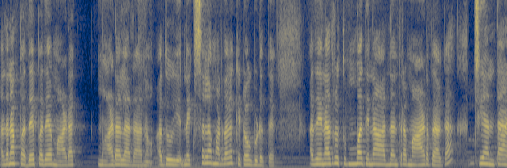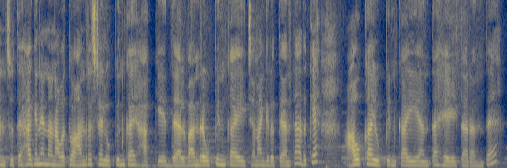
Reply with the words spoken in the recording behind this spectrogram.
ಅದನ್ನು ಪದೇ ಪದೇ ಮಾಡಕ್ಕೆ ಮಾಡಲ್ಲ ನಾನು. ಅದು ನೆಕ್ಸ್ಟ್ ಸಲ ಮಾಡಿದಾಗ ಕೆಟ್ಟೋಗ್ಬಿಡುತ್ತೆ. ಅದೇನಾದರೂ ತುಂಬ ದಿನ ಆದ ನಂತರ ಮಾಡಿದಾಗ ರುಚಿ ಅಂತ ಅನಿಸುತ್ತೆ. ಹಾಗೆಯೇ ನಾನು ಅವತ್ತು ಆಂಧ್ರ ಸ್ಟೈಲ್ ಉಪ್ಪಿನಕಾಯಿ ಹಾಕಿದ್ದೆ ಅಲ್ವಾ? ಅಂದರೆ ಉಪ್ಪಿನಕಾಯಿ ಚೆನ್ನಾಗಿರುತ್ತೆ ಅಂತ. ಅದಕ್ಕೆ ಆವಕಾಯಿ ಉಪ್ಪಿನಕಾಯಿ ಅಂತ ಹೇಳ್ತಾರಂತೆ.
